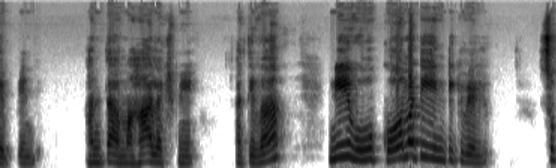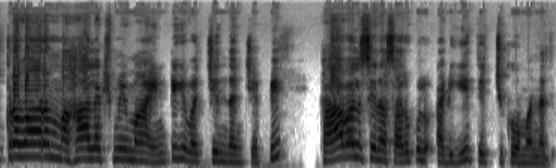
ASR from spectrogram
చెప్పింది. అంతా మహాలక్ష్మి. అతివా నీవు కోమటి ఇంటికి వెళ్ళు. శుక్రవారం మహాలక్ష్మి మా ఇంటికి వచ్చిందని చెప్పి కావలసిన సరుకులు అడిగి తెచ్చుకోమన్నది.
